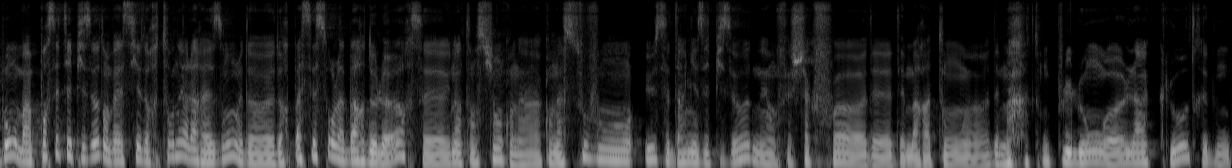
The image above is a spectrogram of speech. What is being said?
Bon, ben pour cet épisode, on va essayer de retourner à la raison et de, repasser sur la barre de l'heure. C'est une intention qu'on a, qu'on a souvent eue ces derniers épisodes, mais on fait chaque fois euh, des, marathons, euh, des marathons plus longs euh, l'un que l'autre. Et donc,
